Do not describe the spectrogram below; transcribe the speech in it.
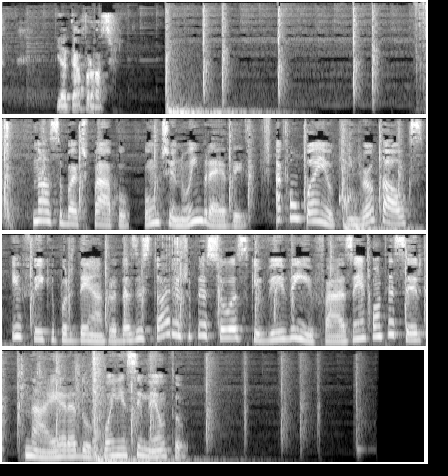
E até a próxima. Nosso bate-papo continua em breve. Acompanhe o Kindle Talks e fique por dentro das histórias de pessoas que vivem e fazem acontecer na era do conhecimento.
